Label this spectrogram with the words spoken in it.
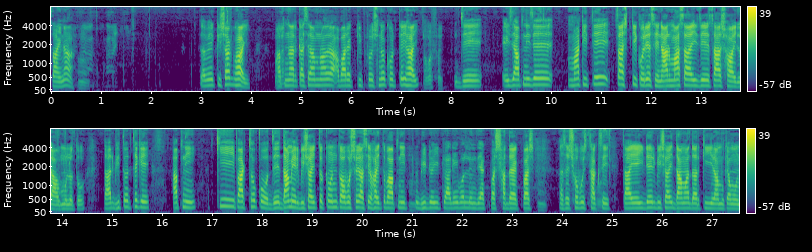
তাই না? তবে কৃষক ভাই আপনার কাছে আমরা আবার একটি প্রশ্ন করতেই হয়। অবশ্যই। যে এই যে আপনি যে মাটিতে চাষটি করেছেন আর মাছায় যে চাষ হয় লাউ মূলত তার ভিতর থেকে আপনি কি পার্থক্য? যে দামের বিষয় তো কিন্তু অবশ্যই আছে হয়তো বা আপনি ভিডিও একটু আগেই বললেন যে এক পাশ সাদা এক পাশ আছে সবুজ থাকছে। তাই এইদের বিষয় দামাদার কি রাম কেমন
